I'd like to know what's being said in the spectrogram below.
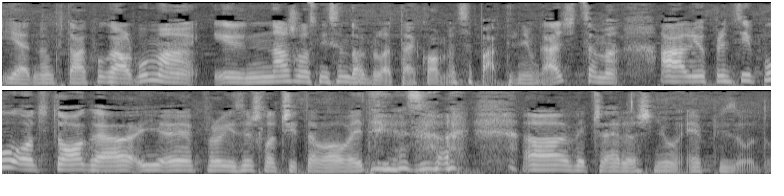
jednog takvog albuma i, nažalost, nisam dobila taj komad sa papirnim gaćicama, ali u principu od toga je proizašla čitava ova ideja za a, večerašnju epizodu.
